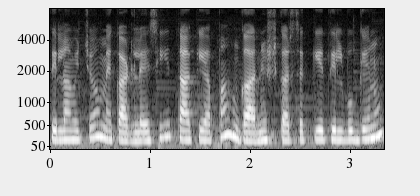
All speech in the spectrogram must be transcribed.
ਤਿਲਾਂ ਵਿੱਚੋਂ ਮੈਂ ਕੱਢ ਲਏ ਸੀ ਤਾਂ ਕਿ ਆਪਾਂ ਗਾਰਨਿਸ਼ ਕਰ ਸਕੀਏ ਤਿਲ ਬੁੱਗੇ ਨੂੰ।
